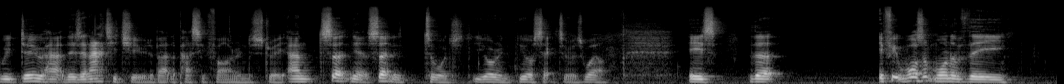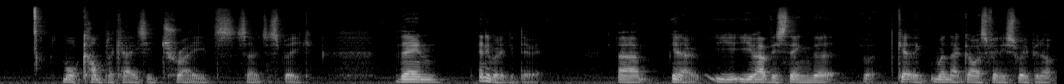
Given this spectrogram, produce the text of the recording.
we do have there's an attitude about the passive fire industry and certainly you know, certainly towards your your sector as well is that if it wasn't one of the more complicated trades so to speak then anybody could do it um, you know you, you have this thing that get the, when that guy's finished sweeping up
